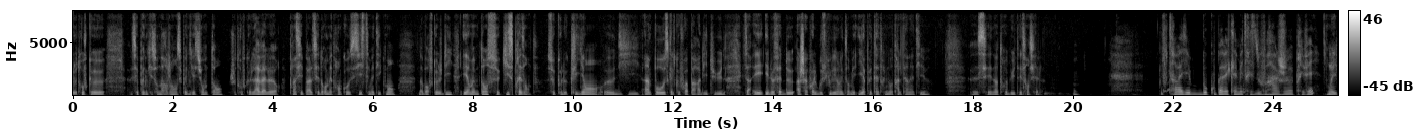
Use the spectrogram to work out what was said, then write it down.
je trouve que c'est pas une question d'argent, c'est pas une question de temps. Je trouve que la valeur principale, c'est de remettre en cause systématiquement d'abord ce que je dis et en même temps ce qui se présente ce que le client euh, dit, impose quelquefois par habitude. Et, le fait de à chaque fois le bousculer en lui disant mais il y a peut-être une autre alternative, euh, c'est notre but essentiel. Hmm. Vous travaillez beaucoup avec la maîtrise d'ouvrage privée Oui.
